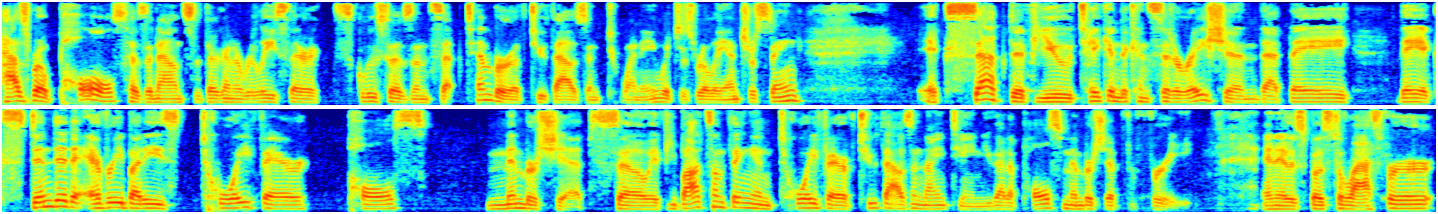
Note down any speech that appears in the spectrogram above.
Hasbro Pulse has announced that they're going to release their exclusives in September of 2020 which is really interesting except if you take into consideration that they they extended everybody's toy fair pulse memberships. So if you bought something in toy fair of 2019 you got a pulse membership for free. And it was supposed to last for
